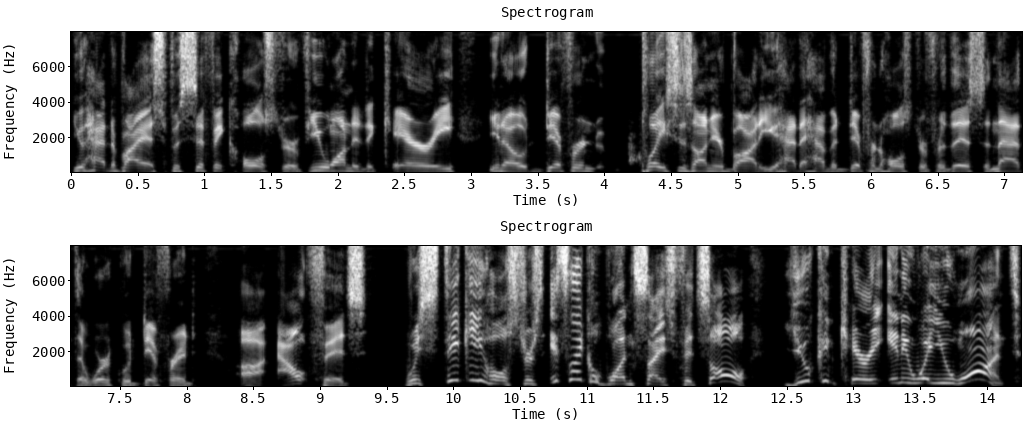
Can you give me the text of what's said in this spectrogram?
you had to buy a specific holster. If you wanted to carry, you know, different places on your body, you had to have a different holster for this and that that work with different uh, outfits. With sticky holsters, it's like a one size fits all. You could carry any way you want.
